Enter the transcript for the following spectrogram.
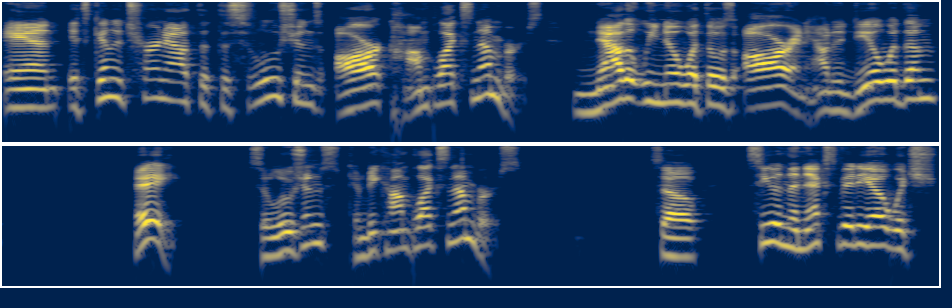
And it's going to turn out that the solutions are complex numbers. Now that we know what those are and how to deal with them, hey, solutions can be complex numbers. So see you in the next video, which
